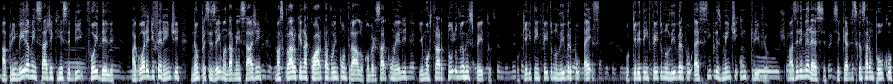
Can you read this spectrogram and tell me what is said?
a primeira mensagem que recebi foi dele. Agora é diferente, não precisei mandar mensagem, mas claro que na quarta vou encontrá-lo, conversar com ele e mostrar todo o meu respeito. O que ele tem feito no Liverpool é o que ele tem feito no Liverpool é simplesmente incrível, mas ele merece. Se quer descansar um pouco,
